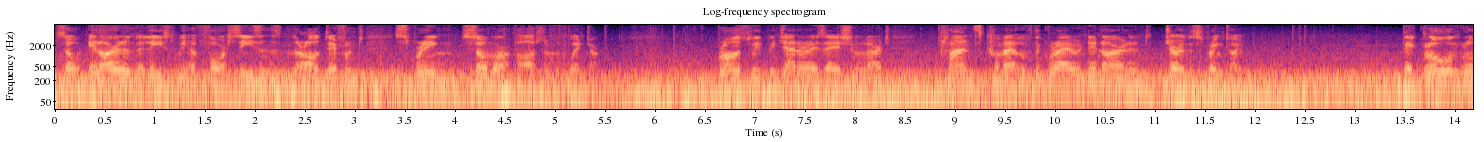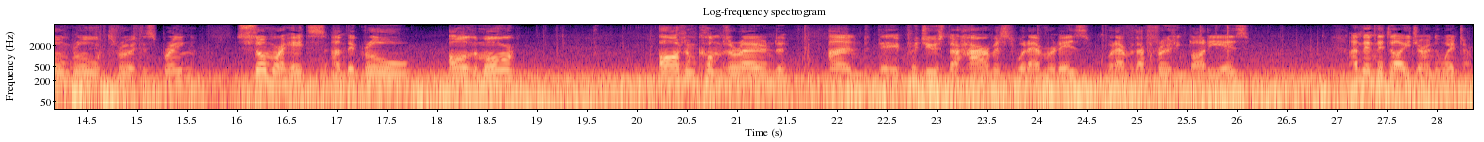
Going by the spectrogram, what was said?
So in Ireland, at least, we have four seasons, and they're all different: spring, summer, autumn, and winter. Broad sweeping generalisation alert: plants come out of the ground in Ireland during the springtime. They grow and grow and grow throughout the spring. Summer hits and they grow all the more. Autumn comes around and they produce their harvest, whatever it is, whatever their fruiting body is and then they die during the winter.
